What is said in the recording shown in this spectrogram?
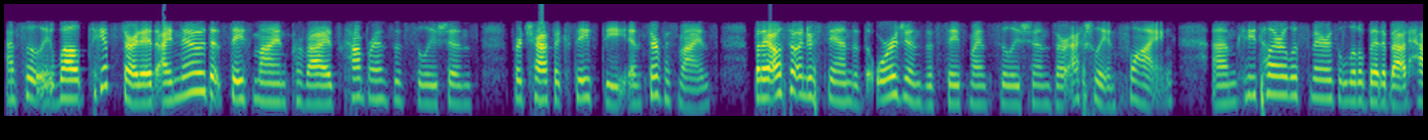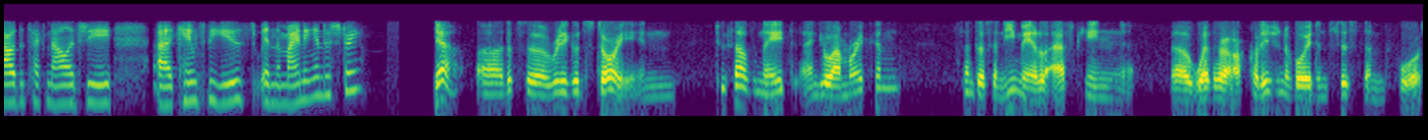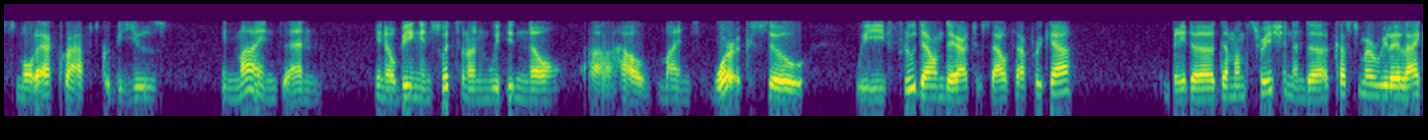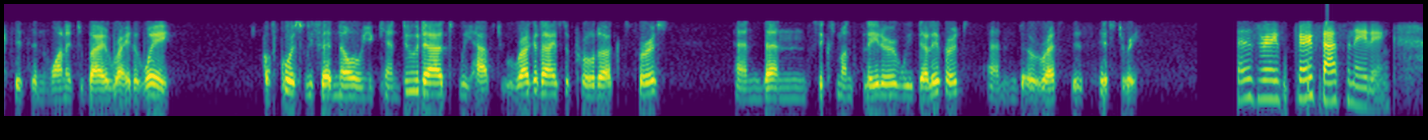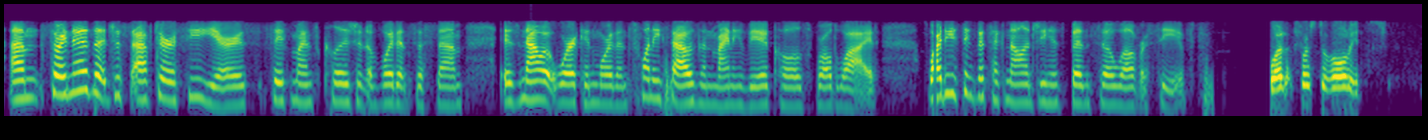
Absolutely. Well, to get started, I know that SafeMine provides comprehensive solutions for traffic safety in surface mines, but I also understand that the origins of SafeMine solutions are actually in flying. Um, can you tell our listeners a little bit about how the technology uh, came to be used in the mining industry? Yeah, uh, that's a really good story. In 2008, Anglo American sent us an email asking uh, whether our collision avoidance system for small aircraft could be used in mines. And you know, being in Switzerland, we didn't know uh, how mines work, so we flew down there to South Africa, made a demonstration, and the customer really liked it and wanted to buy right away. Of course, we said no, you can't do that. We have to ruggedize the product first, and then six months later, we delivered, and the rest is history. That is very, very fascinating. Um, so I know that just after a few years, SafeMine's collision avoidance system is now at work in more than 20,000 mining vehicles worldwide. Why do you think the technology has been so well received? Well, first of all, it's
